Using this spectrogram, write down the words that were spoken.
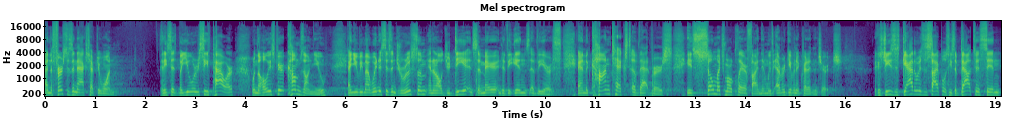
And the first is in Acts chapter 1. And he says, But you will receive power when the Holy Spirit comes on you, and you'll be my witnesses in Jerusalem and in all Judea and Samaria and to the ends of the earth. And the context of that verse is so much more clarifying than we've ever given it credit in the church. Because Jesus gathered his disciples, he's about to sin,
